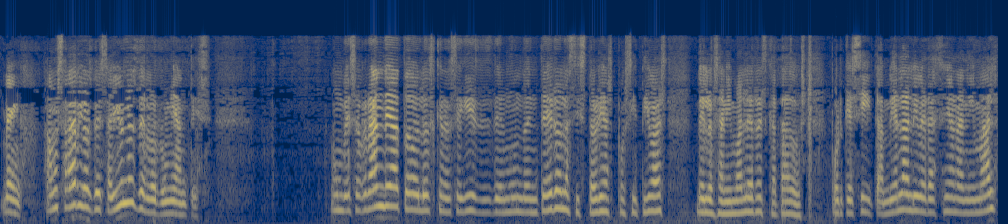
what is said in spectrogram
Venga, vamos a dar los desayunos de los rumiantes. Un beso grande a todos los que nos seguís desde el mundo entero, las historias positivas de los animales rescatados. Porque sí, también la liberación animal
